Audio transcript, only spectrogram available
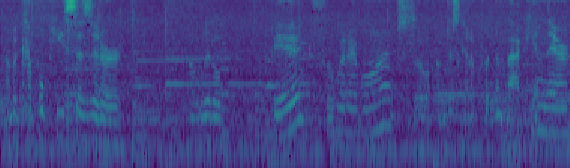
I have a couple pieces that are a little big for what I want, so I'm just going to put them back in there.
